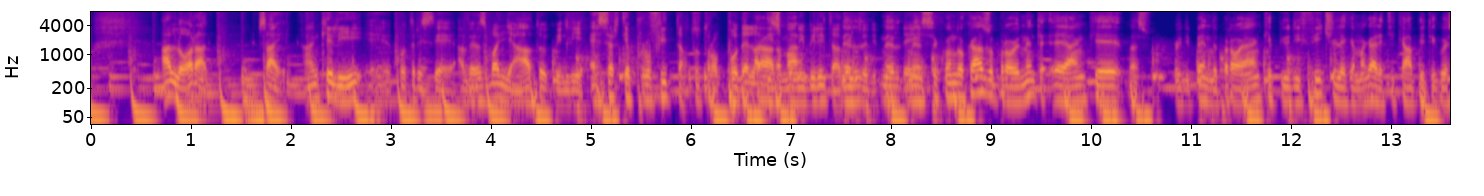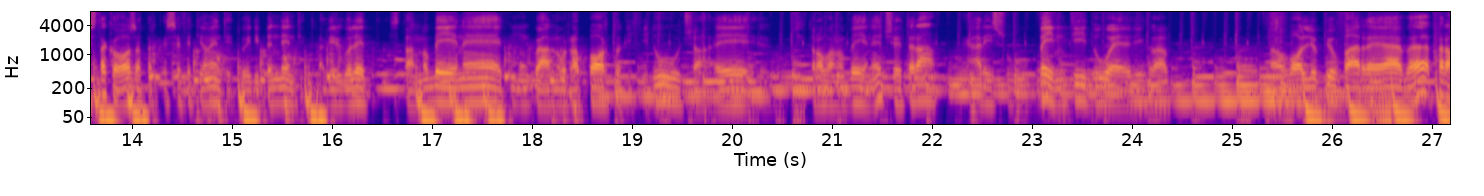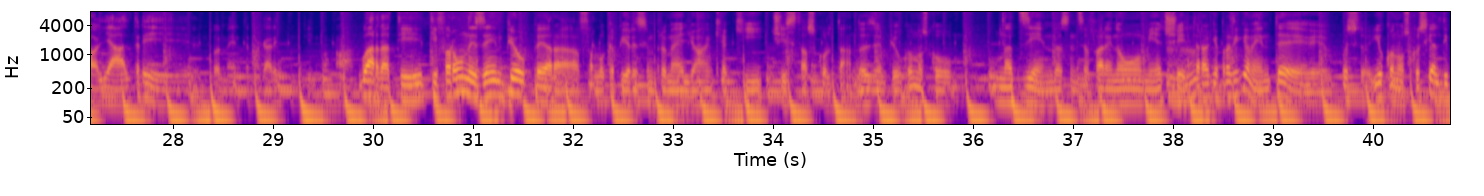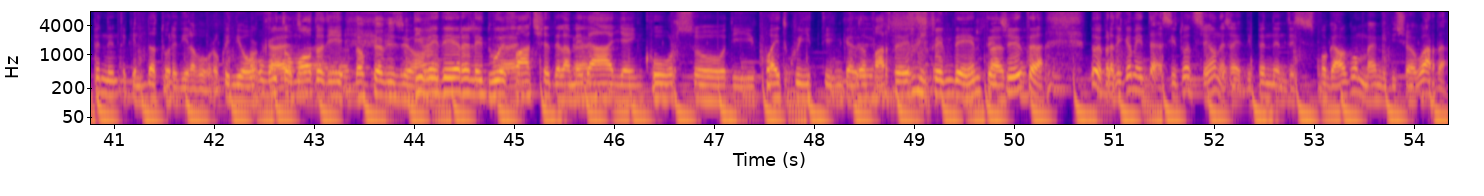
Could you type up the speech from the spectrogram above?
allora sai, anche lì eh, potresti aver sbagliato e quindi esserti approfittato troppo della Chiaro, disponibilità dei nel, tuoi dipendenti. Nel, nel, secondo caso probabilmente è anche, adesso poi dipende, però è anche più difficile che magari ti capiti questa cosa perché se effettivamente i tuoi dipendenti, tra virgolette, stanno bene, comunque hanno un rapporto di fiducia e si trovano bene, eccetera, magari su 20, due dico ah, non voglio più fare, eh, beh, però gli altri eventualmente magari Guarda, ti, ti, farò un esempio per farlo capire sempre meglio anche a chi ci sta ascoltando. Ad esempio, conosco un'azienda, senza fare nomi, eccetera, uh-huh. che praticamente questo, io conosco sia il dipendente che il datore di lavoro, quindi ho okay, avuto cioè, modo di, di, vedere le due okay, facce della okay. medaglia in corso di quiet quitting da parte del dipendente, eccetera, dove praticamente la situazione, sai, il dipendente si sfogava con me, mi diceva guarda,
